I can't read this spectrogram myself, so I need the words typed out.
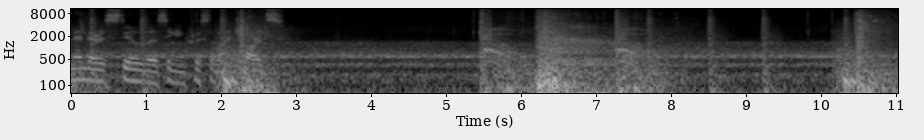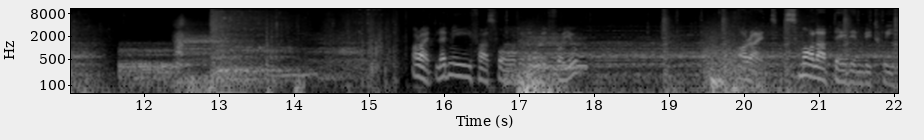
And then there is still the singing crystalline shards. Alright, let me fast forward a little bit for you. Alright, small update in between.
